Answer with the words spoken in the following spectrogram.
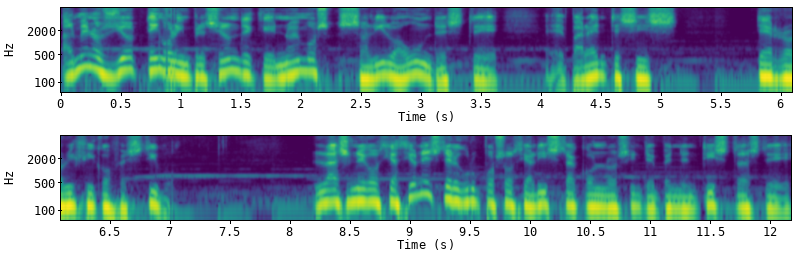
al menos yo tengo la impresión de que no hemos salido aún de este eh, paréntesis terrorífico festivo. Las negociaciones del Grupo Socialista con los independentistas de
